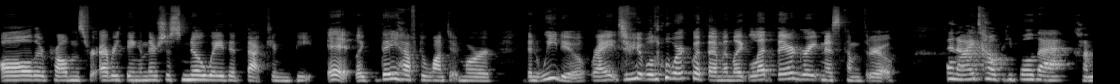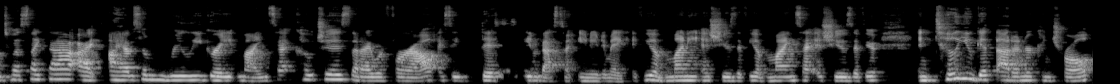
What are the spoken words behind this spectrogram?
all their problems for everything. And there's just no way that that can be it. Like they have to want it more than we do, right? To be able to work with them and like let their greatness come through. And I tell people that come to us like that, I, I have some really great mindset coaches that I refer out. I say, this is the investment you need to make. If you have money issues, if you have mindset issues, if you're, until you get that under control,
